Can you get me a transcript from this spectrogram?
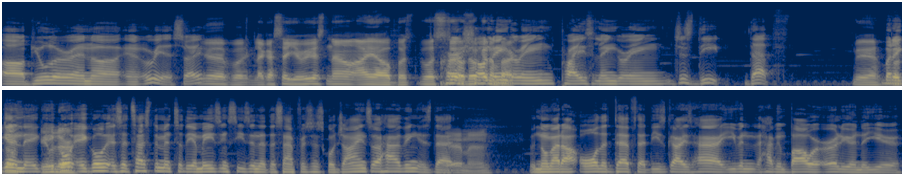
uh, Buehler, and uh, and Urias, right? yeah, but like I said, Urias now IL, but but still Kershaw they'll get him back. lingering, Price lingering, just deep depth. Yeah, But, again, it, it, go, it go, it's a testament to the amazing season that the San Francisco Giants are having. Is that yeah, man. no matter all the depth that these guys had, even having Bauer earlier in the year,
